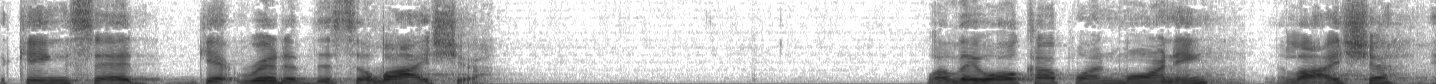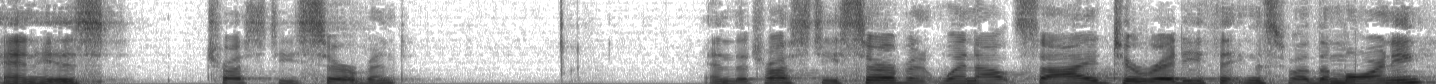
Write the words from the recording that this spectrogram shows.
The king said, Get rid of this Elisha. Well, they woke up one morning, Elisha and his trusty servant, and the trusty servant went outside to ready things for the morning.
